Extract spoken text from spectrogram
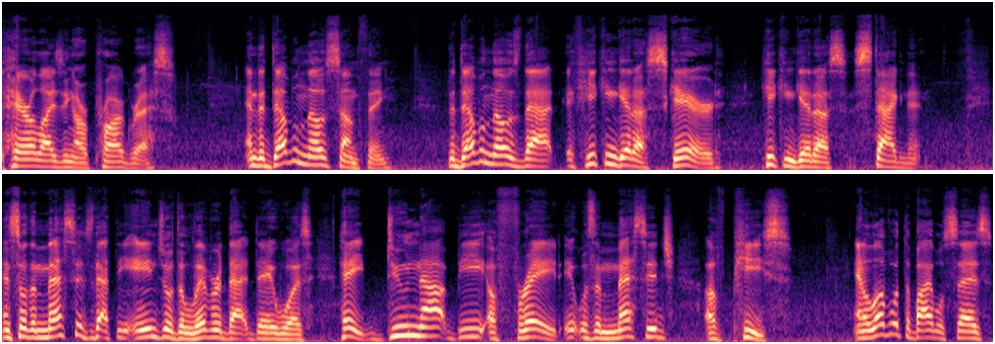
paralyzing our progress. And the devil knows something. The devil knows that if he can get us scared, he can get us stagnant. And so the message that the angel delivered that day was hey, do not be afraid. It was a message of peace. And I love what the Bible says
